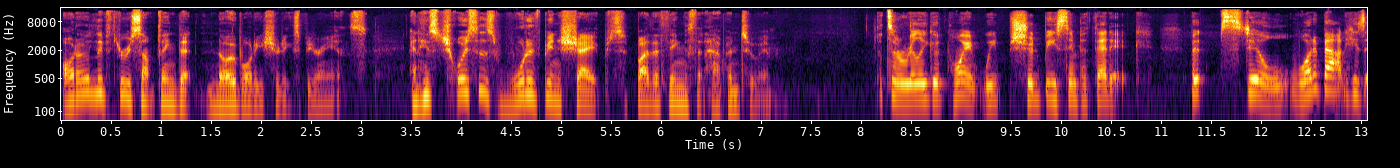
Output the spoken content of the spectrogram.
Otto lived through something that nobody should experience, and his choices would have been shaped by the things that happened to him. That's a really good point. We should be sympathetic. But still, what about his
